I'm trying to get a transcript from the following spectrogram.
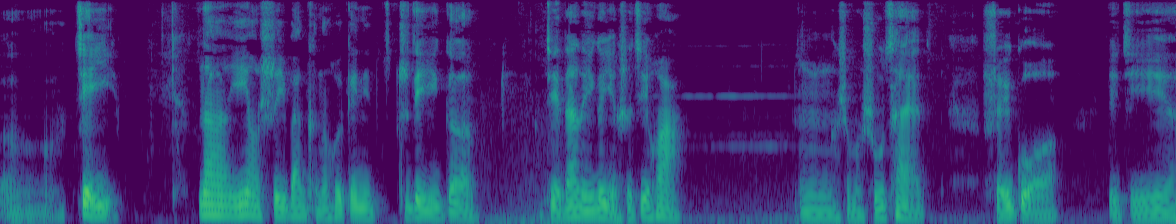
呃，建议，那营养师一般可能会给你制定一个简单的一个饮食计划，嗯，什么蔬菜、水果以及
